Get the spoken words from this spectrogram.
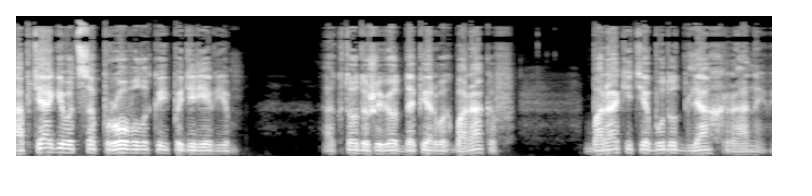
обтягиваться проволокой по деревьям. А кто доживет до первых бараков, бараки те будут для охраны.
